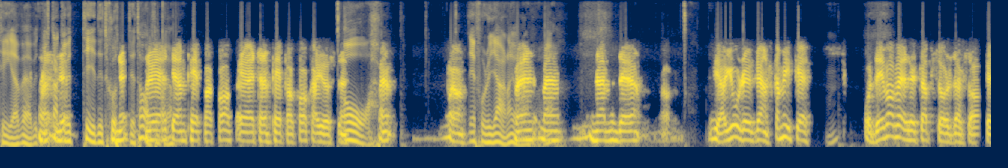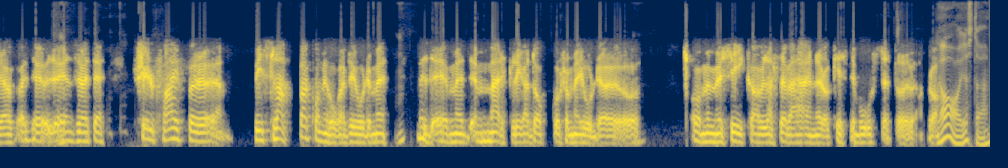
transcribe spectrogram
tv? Nu snackar nu- vi tidigt Nu, 70-tal. nu tycker äter jag en pepparkaka, jag äter en pepparkaka just nu. Åh, Men, ja. det får du gärna göra. Men, men, nej, men det, jag gjorde ganska mycket och det var väldigt absurda saker. Det, det en som heter Jill Pfeiffer, Vi slappa kommer jag ihåg att jag gjorde med, med, med märkliga dockor som jag gjorde och, och med musik av Lasse Werner och Christer Bostedt och ja, Ja, just det.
